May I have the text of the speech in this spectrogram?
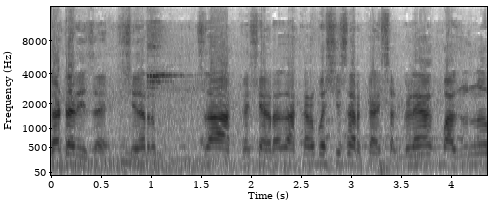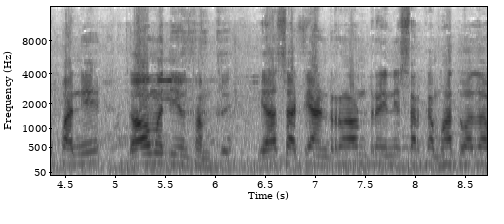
गटारीचा आहे. शहरचा आकार शहराचा आकार बशीसारखा आहे. सगळ्या बाजूनं पाणी गावामध्ये येऊन थांबतोय. यासाठी अंडरग्राऊंड ड्रेनेजसारखा महत्त्वाचा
